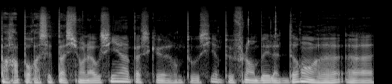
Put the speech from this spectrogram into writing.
par rapport à cette passion-là aussi, hein, parce qu'on peut aussi un peu flamber là-dedans, euh, euh,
